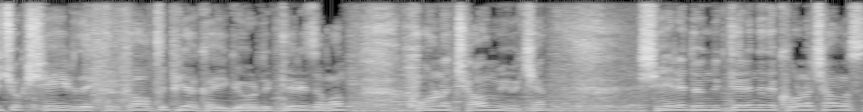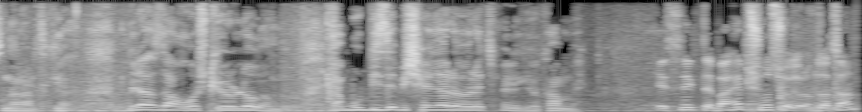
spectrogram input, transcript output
Birçok şehirde 46 plakayı gördükleri zaman korna çalmıyorken şehre döndüklerinde de korna çalmasınlar artık ya. Biraz daha hoşgörülü olalım. Ya bu bize bir şeyler öğretmeli Gökhan Bey. Kesinlikle. Ben hep şunu söylüyorum zaten.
